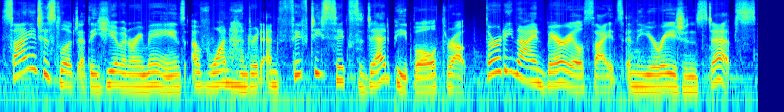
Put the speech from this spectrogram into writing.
Scientists looked at the human remains of 156 dead people throughout 39 burial sites in the Eurasian steppes.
